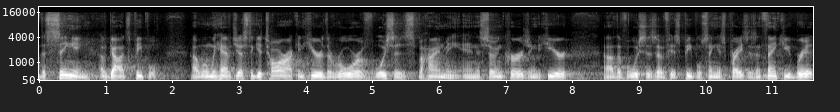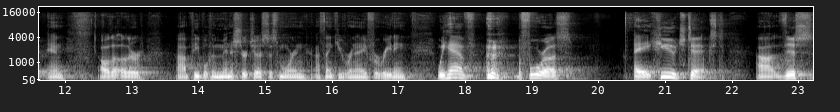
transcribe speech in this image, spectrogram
the singing of God's people. Uh, when we have just the guitar, I can hear the roar of voices behind me, and it's so encouraging to hear uh, the voices of his people sing his praises. And thank you, Britt, and all the other uh, people who minister to us this morning. I thank you, Renee, for reading. We have before us a huge text. Uh, this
